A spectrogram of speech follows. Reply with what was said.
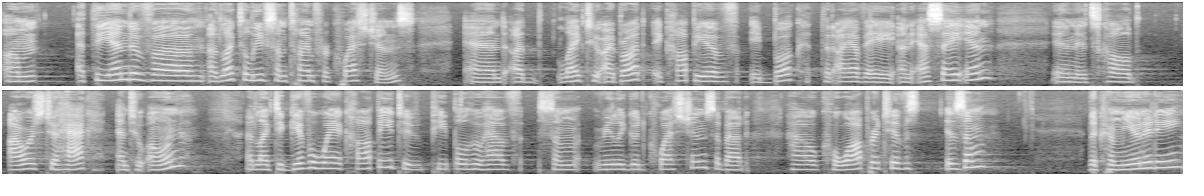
Um, at the end of, uh, I'd like to leave some time for questions, and I'd like to, I brought a copy of a book that I have a, an essay in, and it's called Ours to Hack and to Own. I'd like to give away a copy to people who have some really good questions about how cooperativism, the community,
